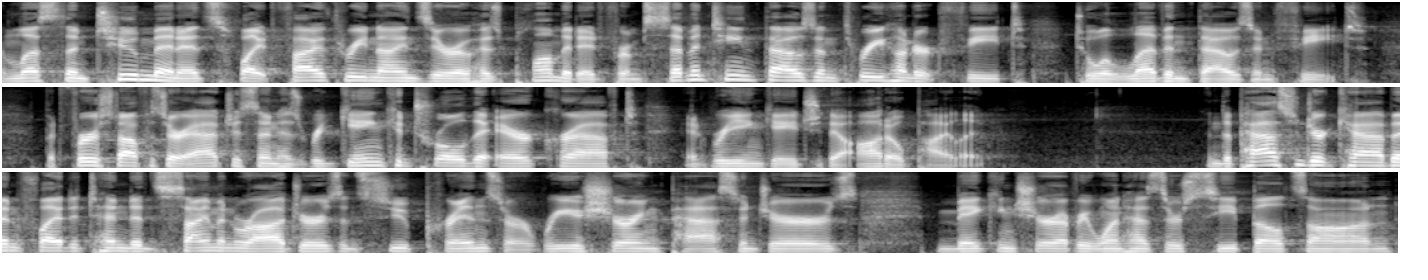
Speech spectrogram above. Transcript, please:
In less than two minutes, Flight 5390 has plummeted from 17,300 feet to 11,000 feet. But First Officer Atchison has regained control of the aircraft and re engaged the autopilot. In the passenger cabin, flight attendants Simon Rogers and Sue Prince are reassuring passengers, making sure everyone has their seatbelts on,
